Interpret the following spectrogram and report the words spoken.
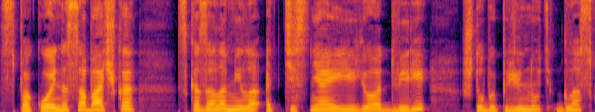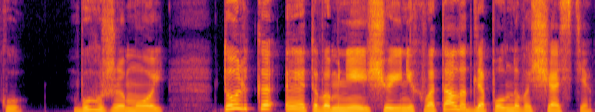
«Спокойно, собачка», — сказала Мила, оттесняя ее от двери, чтобы прильнуть к глазку. «Боже мой! Только этого мне еще и не хватало для полного счастья».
